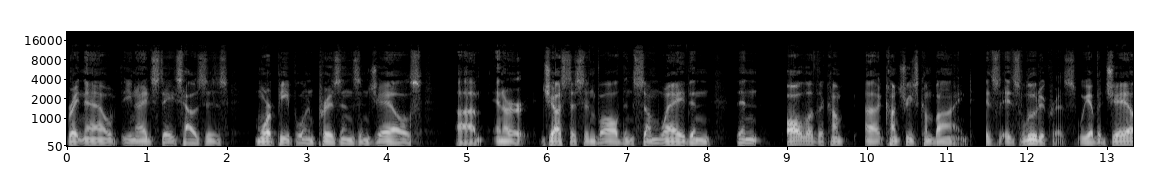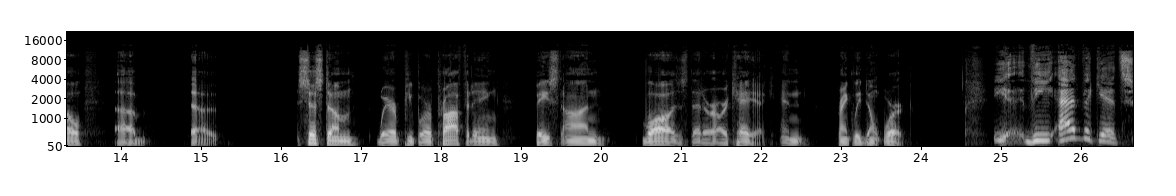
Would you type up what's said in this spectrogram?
right now, the United States houses more people in prisons and jails um, and are justice involved in some way than than all other com- uh, countries combined. It's it's ludicrous. We have a jail uh, uh, system where people are profiting based on laws that are archaic and frankly don't work. The advocates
